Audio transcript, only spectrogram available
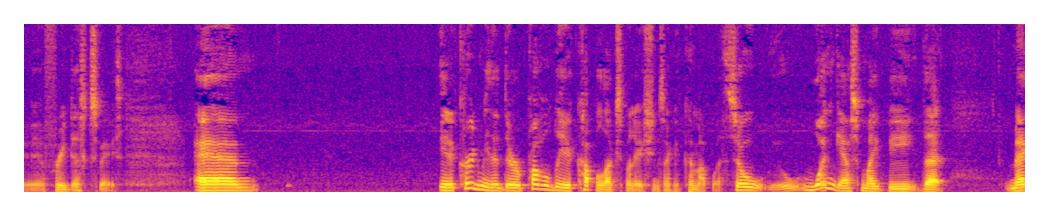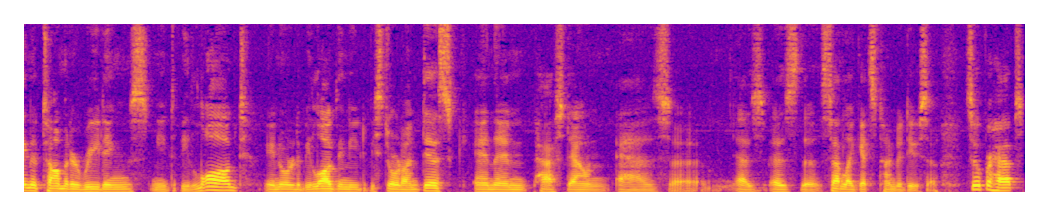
uh, free disk space, and it occurred to me that there were probably a couple explanations I could come up with. So one guess might be that magnetometer readings need to be logged. In order to be logged, they need to be stored on disk and then passed down as uh, as as the satellite gets time to do so. So perhaps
